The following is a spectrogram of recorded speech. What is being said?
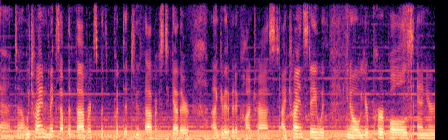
And uh, we try and mix up the fabrics, but put the two fabrics together, uh, give it a bit of contrast. I try and stay with, you know, your purples and your,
